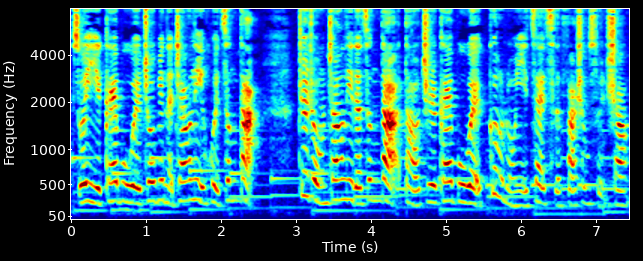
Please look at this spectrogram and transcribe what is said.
所以该部位周边的张力会增大。这种张力的增大导致该部位更容易再次发生损伤。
